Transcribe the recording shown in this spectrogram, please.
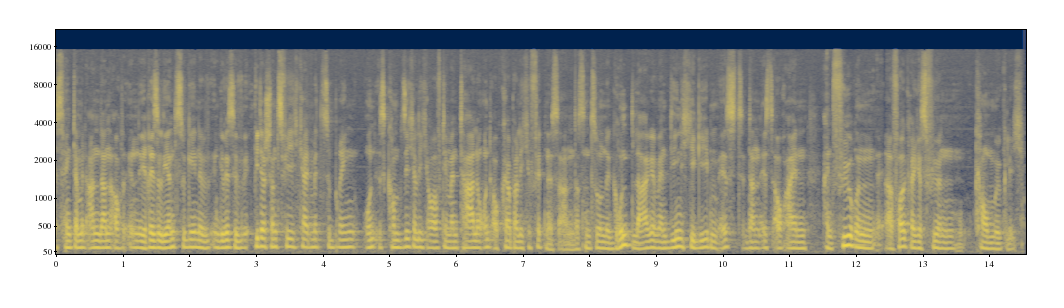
Es fängt damit an, dann auch in die Resilienz zu gehen, eine gewisse Widerstandsfähigkeit mitzubringen. Und es kommt sicherlich auch auf die mentale und auch körperliche Fitness an. Das sind so eine Grundlage. Wenn die nicht gegeben ist, dann ist auch ein, ein Führen, erfolgreiches Führen kaum möglich.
